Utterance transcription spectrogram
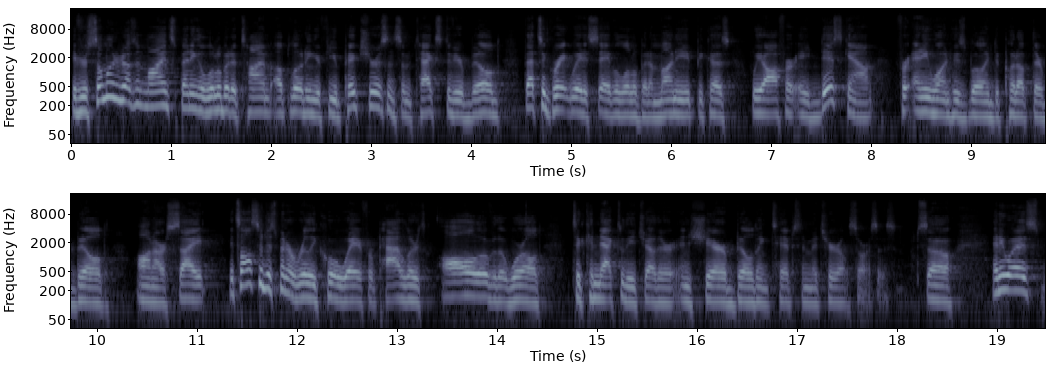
if you're someone who doesn't mind spending a little bit of time uploading a few pictures and some text of your build, that's a great way to save a little bit of money because we offer a discount for anyone who's willing to put up their build on our site. It's also just been a really cool way for paddlers all over the world to connect with each other and share building tips and material sources. So anyways,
